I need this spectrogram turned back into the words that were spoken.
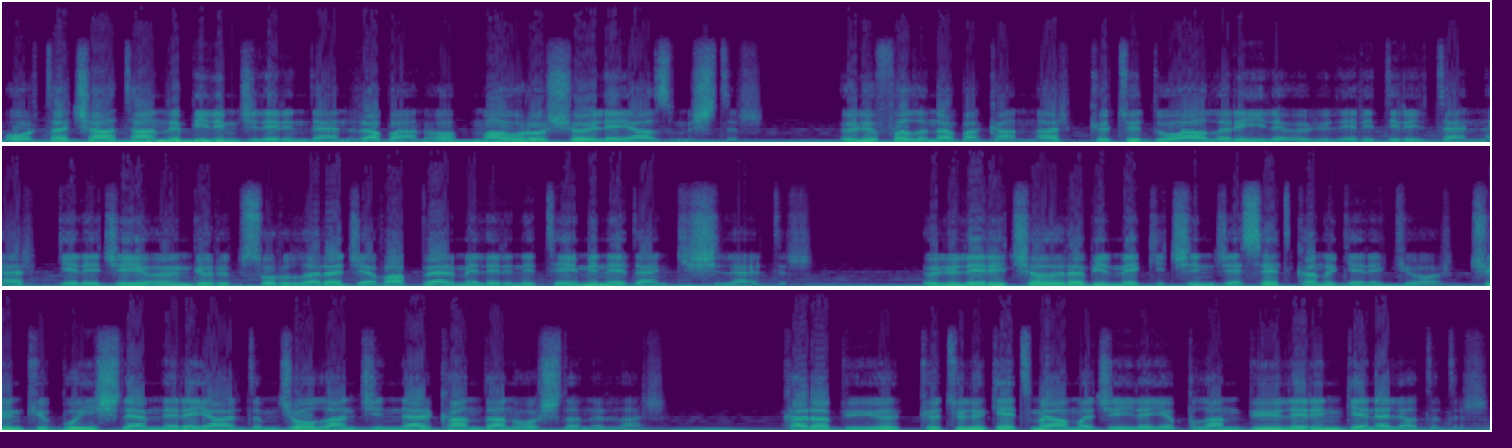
Orta Çağ tanrı bilimcilerinden Rabano, Mauro şöyle yazmıştır. Ölü falına bakanlar, kötü duaları ile ölüleri diriltenler, geleceği öngörüp sorulara cevap vermelerini temin eden kişilerdir. Ölüleri çağırabilmek için ceset kanı gerekiyor, çünkü bu işlemlere yardımcı olan cinler kandan hoşlanırlar. Kara büyü, kötülük etme amacıyla yapılan büyülerin genel adıdır.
